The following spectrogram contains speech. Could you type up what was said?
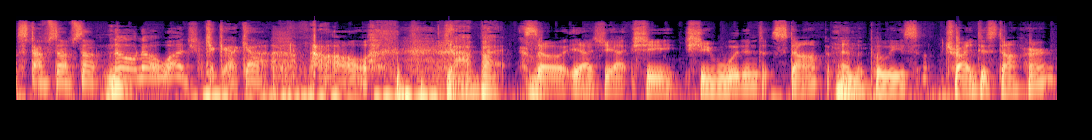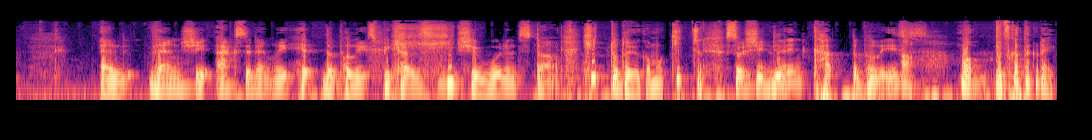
Stop! Stop! Stop! No! No! Watch! Kya, kya, kya. Ow! やばい。 So yeah, she she she wouldn't stop, and the police tried to stop her, and then she accidentally hit the police because she wouldn't stop. ヒットというかもう切っちゃっ So she didn't cut the police. た。もうぶつかったくらい。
